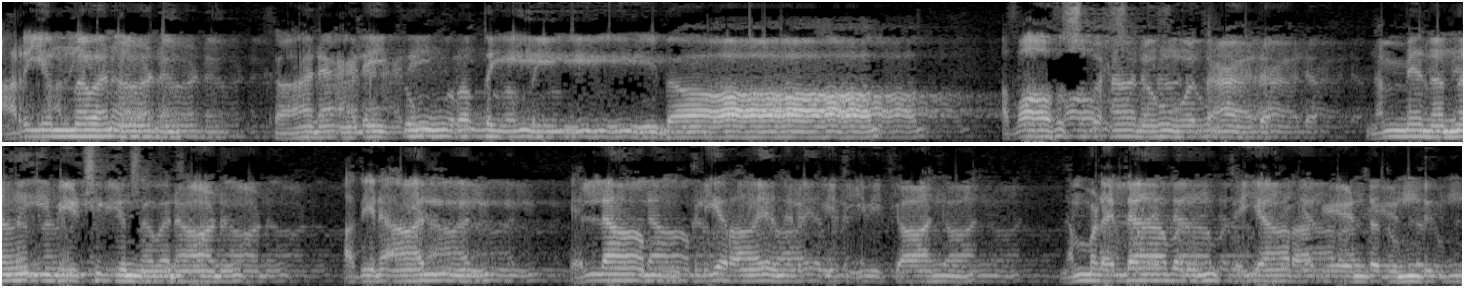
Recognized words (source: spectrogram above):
അറിയുന്നവനാണ്. കാന അലൈക്കും റഖീബാ. വ തആല നമ്മെ നന്നായി വീക്ഷിക്കുന്നവനാണ്. അതിനാൽ എല്ലാം ക്ലിയറായ നിലയ്ക്ക് ജീവിക്കാൻ നമ്മളെല്ലാവരും തയ്യാറാകേണ്ടതുണ്ട്.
